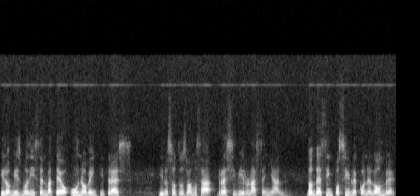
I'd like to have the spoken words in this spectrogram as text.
y lo mismo dice en Mateo 1:23 y nosotros vamos a recibir una señal. Donde es imposible con el hombre,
